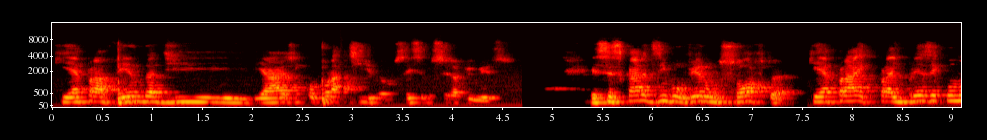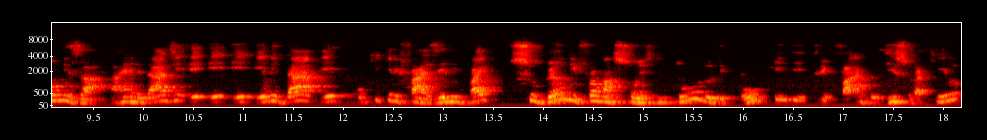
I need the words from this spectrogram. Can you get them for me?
que é para venda de viagem corporativa. Não sei se você já viu isso. Esses caras desenvolveram um software que é para a empresa economizar. Na realidade, ele dá. e- o que, que ele faz? Ele vai sugando informações de tudo, de booking, de trivago, disso, daquilo,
